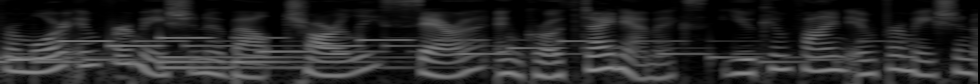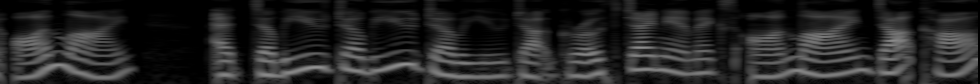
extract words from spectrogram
For more information about Charlie, Sarah, and Growth Dynamics, you can find information online at www.growthdynamicsonline.com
